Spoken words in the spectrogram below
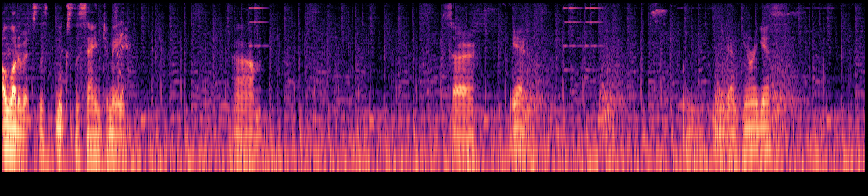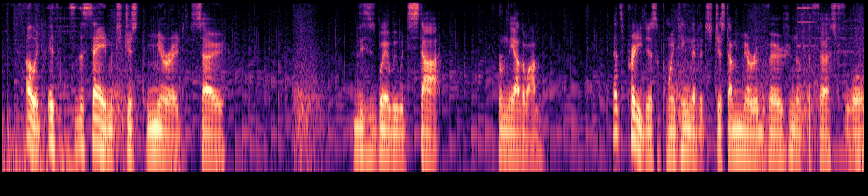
a lot of it looks the same to me. Um, so, yeah. Down here, I guess. Oh, it, it's the same, it's just mirrored, so this is where we would start from the other one. That's pretty disappointing that it's just a mirrored version of the first floor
